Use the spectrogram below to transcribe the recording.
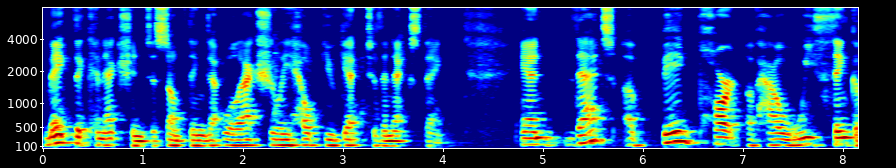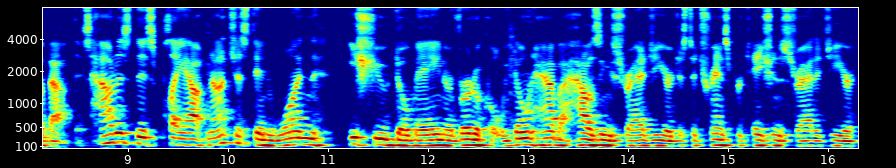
make the connection to something that will actually help you get to the next thing. And that's a big part of how we think about this. How does this play out, not just in one issue domain or vertical? We don't have a housing strategy or just a transportation strategy or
